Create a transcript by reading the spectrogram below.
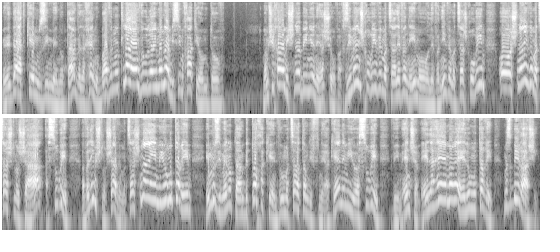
ולדעת כן הוא זימן אותם, ולכן הוא בא ונוטלם, והוא לא יימנע משמחת יום טוב. ממשיכה המשנה בענייני השובח. זימן שחורים ומצא לבנים, או לבנים ומצא שחורים, או שניים ומצא שלושה, אסורים. אבל אם שלושה ומצא שניים, יהיו מותרים. אם הוא זימן אותם בתוך הקן, והוא מצא אותם לפני הקן, הם יהיו אסורים. ואם אין שם אלא הם, הרי אלו מותרים. מסביר רש"י.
